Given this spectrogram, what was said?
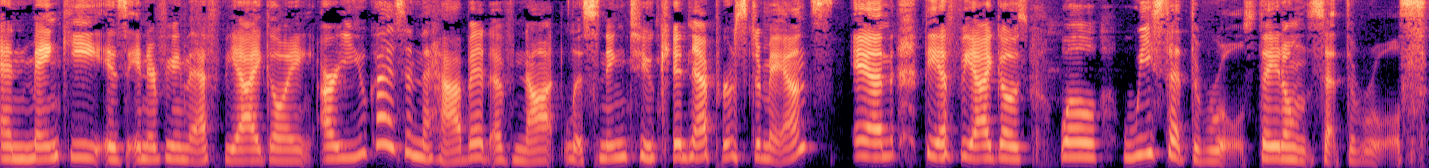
And Mankey is interviewing the FBI going are you guys in the habit of not listening to kidnappers demands? And the FBI goes well we set the rules. They don't set the rules.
